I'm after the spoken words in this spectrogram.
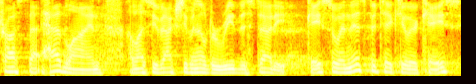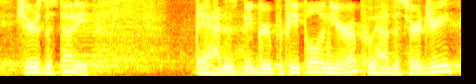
trust that headline unless you've actually been able to read the study. Okay, so in this particular case, here's the study. They had this big group of people in Europe who had the surgery,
